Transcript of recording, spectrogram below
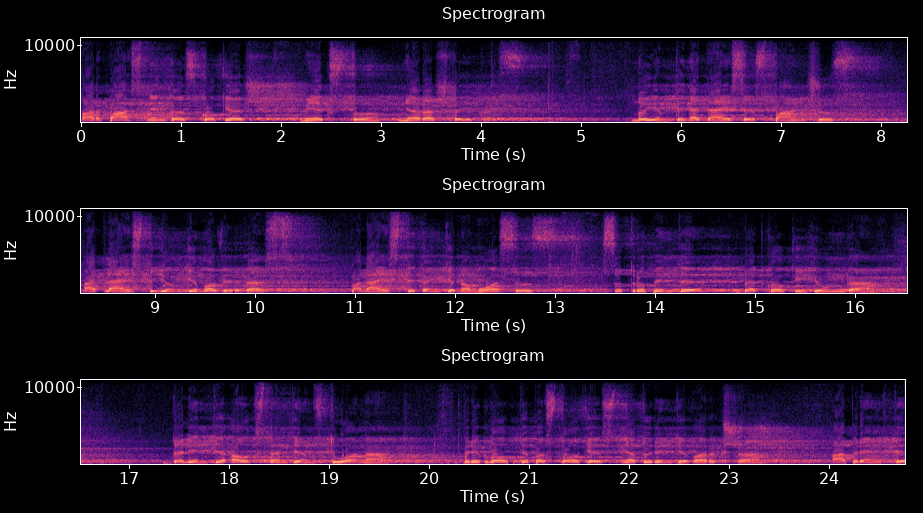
Ar pasninkas, kokį aš mėgstu, nėra štai kas. Nuimti neteisės pančius, atleisti jungimo virves, paleisti kankinamuosius, sutrupinti bet kokį jungą, dalinti alkstantiems duoną, priglopti pastogės neturinti vargšą, aprengti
